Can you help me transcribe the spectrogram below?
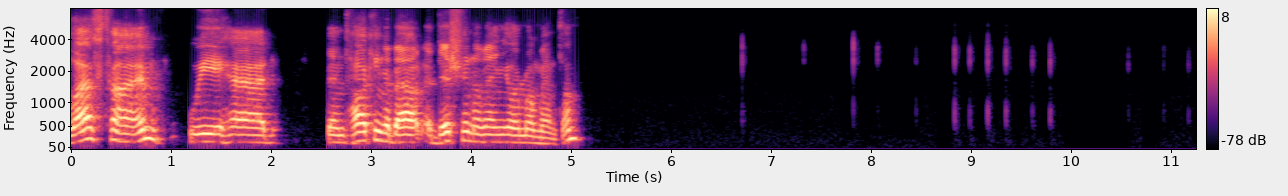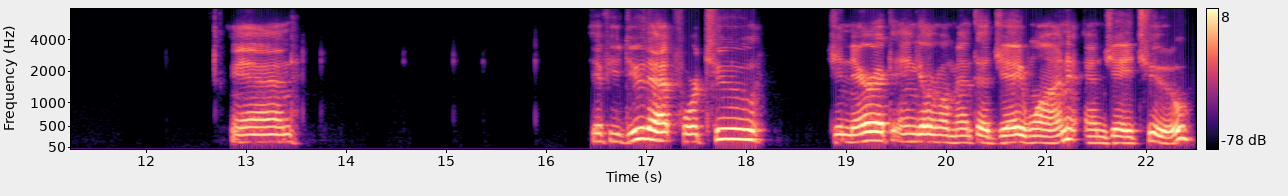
last time we had been talking about addition of angular momentum. And if you do that for two generic angular momenta J1 and J2,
